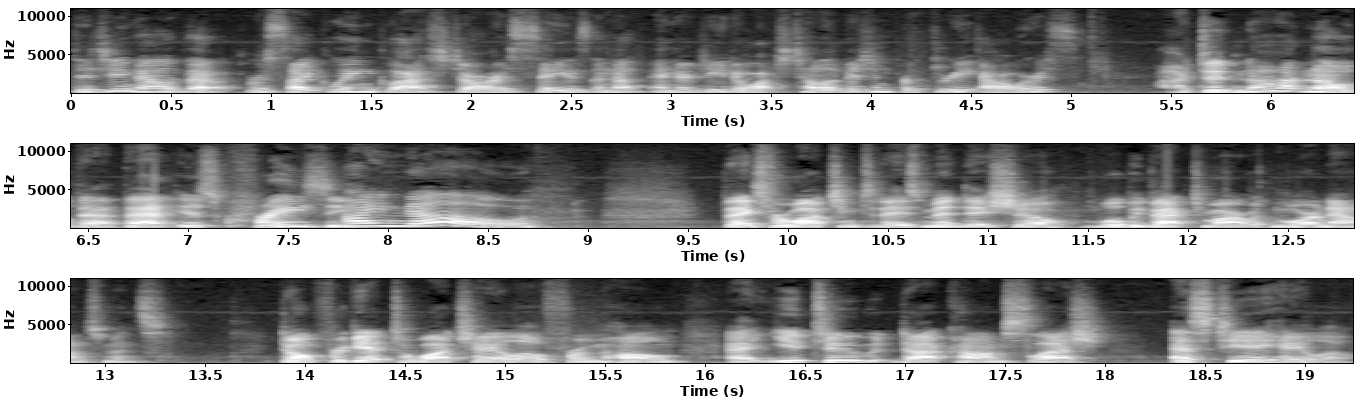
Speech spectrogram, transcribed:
Did you know that recycling glass jars saves enough energy to watch television for three hours? I did not know that. That is crazy. I know! Thanks for watching today's midday show. We'll be back tomorrow with more announcements. Don't forget to watch Halo from home at youtube.com slash stahalo.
